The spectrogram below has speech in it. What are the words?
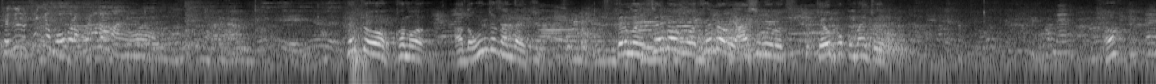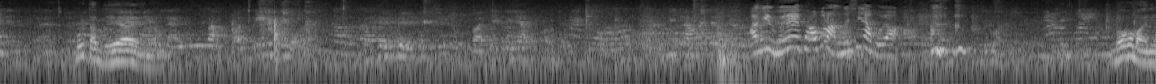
제대로 챙겨 먹으라고 했잖아요. 해줘. 그러면, 아, 너 혼자 산다 했지. 그러면 새벽, 새벽 야식으로 제육볶음 해줘. 네. 어? 네. 뭘다 내야 해. 아니, 왜 밥을 안 드시냐고요? 먹어, 많이.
